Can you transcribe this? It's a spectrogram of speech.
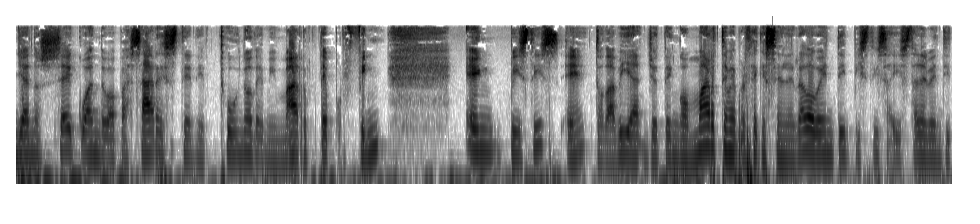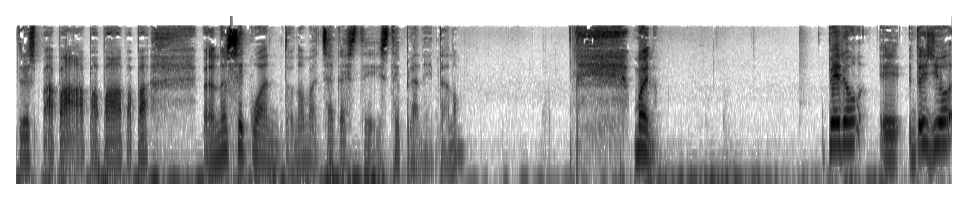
ya no sé cuándo va a pasar este Neptuno de mi Marte por fin en Piscis, ¿eh? todavía yo tengo Marte, me parece que es en el grado 20 y Piscis ahí está en el 23, papá, papá, papá, pero no sé cuánto, ¿no? Machaca este, este planeta, ¿no? Bueno, pero, eh, entonces yo,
